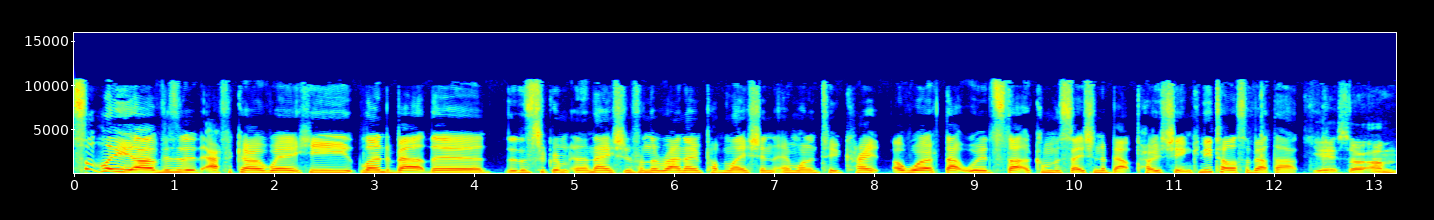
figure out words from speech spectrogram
recently uh, visited Africa where he learned about the, the discrimination from the rhino population and wanted to create a work that would start a conversation about poaching. Can you tell us about that? Yeah, so um,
